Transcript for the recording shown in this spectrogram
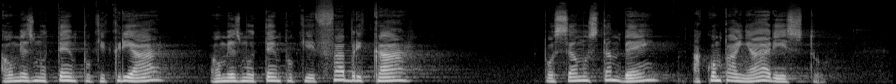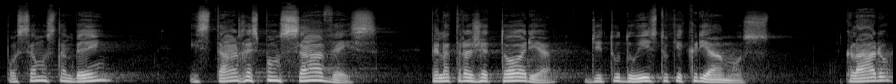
ao mesmo tempo que criar, ao mesmo tempo que fabricar, possamos também acompanhar isto, possamos também estar responsáveis pela trajetória de tudo isto que criamos. Claro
